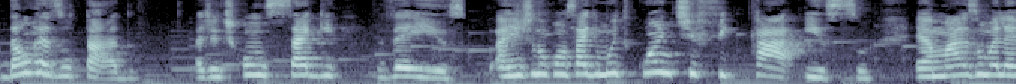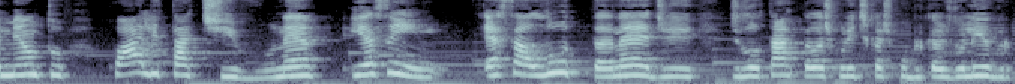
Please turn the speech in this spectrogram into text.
dão resultado. A gente consegue ver isso. A gente não consegue muito quantificar isso. É mais um elemento qualitativo, né? E assim, essa luta, né, de, de lutar pelas políticas públicas do livro,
